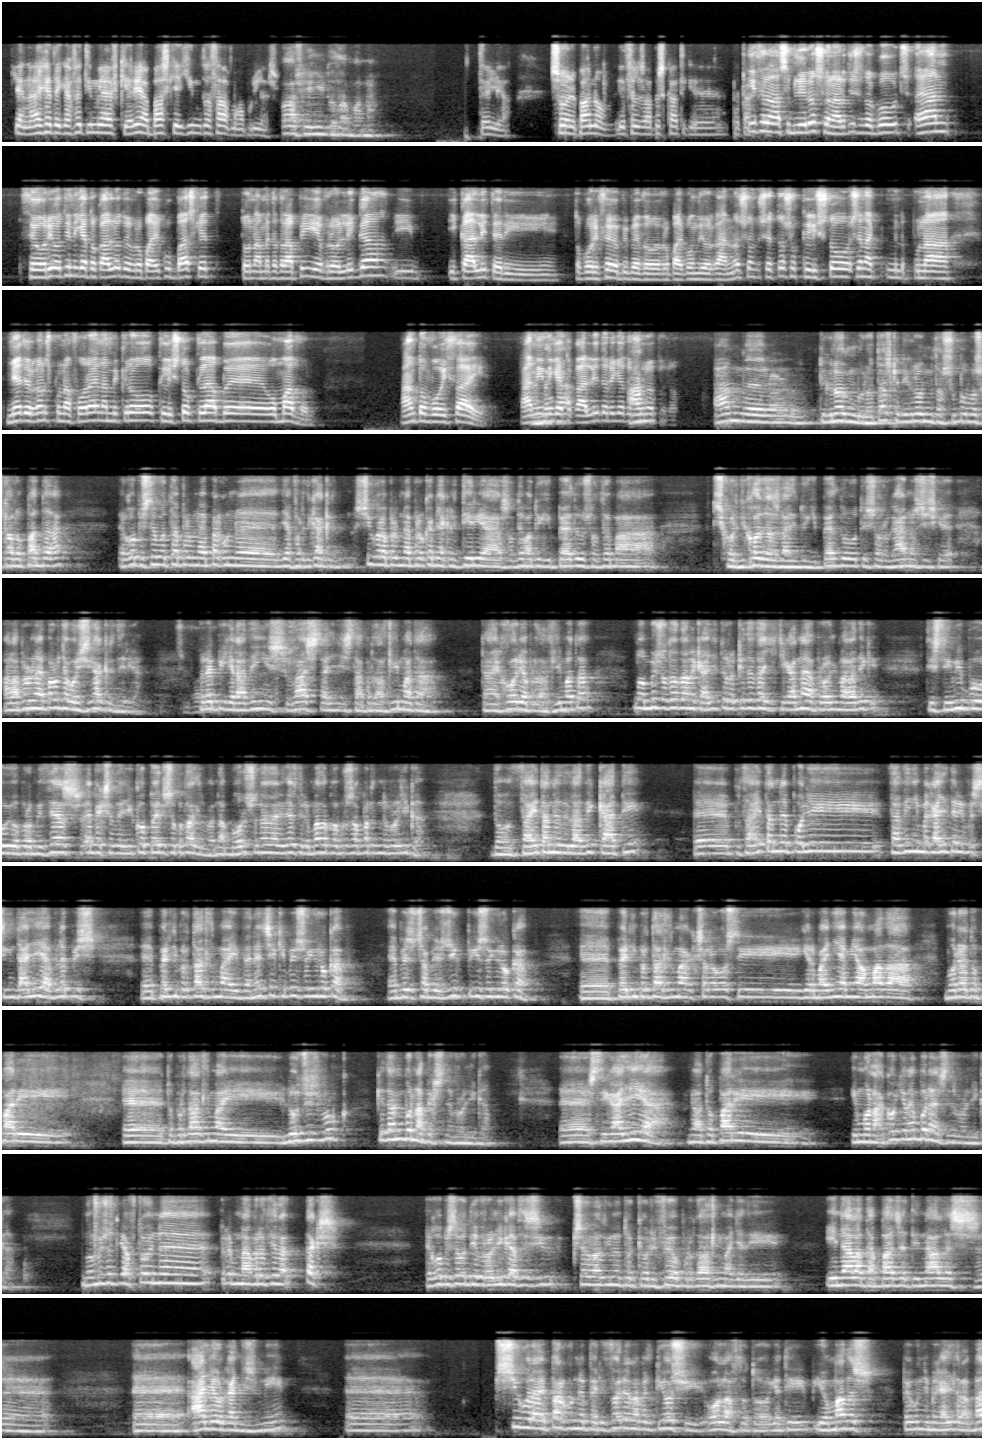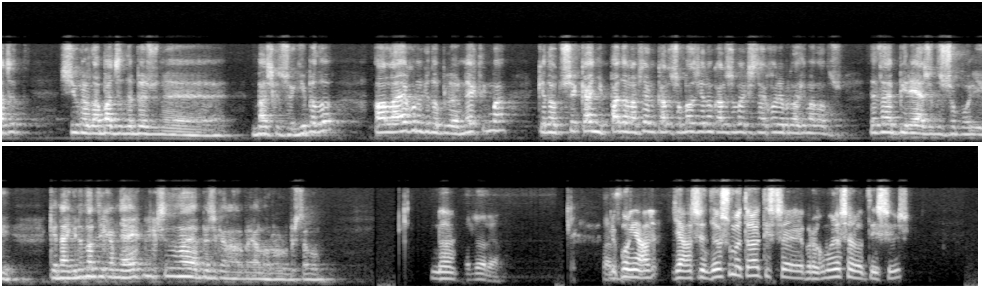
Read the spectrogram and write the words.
Και να έχετε και αυτή τη μια ευκαιρία, μπας και γίνει το θαύμα που λες. Μπας και γίνει το θαύμα, ναι. Τέλεια. Sorry, πάνω. Ήθελες να πεις κάτι και πετάξτε. Ήθελα να συμπληρώσω να ρωτήσω τον coach εάν θεωρεί ότι είναι για το καλό του ευρωπαϊκού μπάσκετ το να μετατραπεί η Ευρωλίγκα, η, η καλύτερη, το κορυφαίο επίπεδο ευρωπαϊκών διοργανώσεων, σε τόσο κλειστό, σε ένα, που να, μια διοργάνωση που να αφορά ένα μικρό κλειστό κλαμπ ε, ομάδων. Αν το βοηθάει. Αν είναι για το καλύτερο ή για το αν, χειρότερο. Αν ε, τη γνώμη μου ρωτάς και τη γνώμη μου θα σου πω όπως κάνω πάντα, εγώ πιστεύω ότι θα πρέπει να υπάρχουν ε, διαφορετικά Σίγουρα πρέπει να υπάρχουν κάποια κριτήρια στο θέμα του γηπέδου, στο θέμα της χωρητικότητας δηλαδή του γηπέδου, της οργάνωσης. Και... Αλλά πρέπει να υπάρχουν και αγωνιστικά κριτήρια. Συμφωνώ. Πρέπει για να δίνεις βάση στα, στα πρωταθλήματα, τα εγχώρια πρωταθλήματα, νομίζω ότι θα ήταν καλύτερο και δεν θα έχει και κανένα πρόβλημα. Δηλαδή, τη στιγμή που ο Προμηθέας έπαιξε τελικό πέρυσι στο πρωτάθλημα, να μπορούσε να ήταν η δεύτερη ομάδα που θα μπορούσε να πάρει την Ευρωλίκα. Θα ήταν δηλαδή κάτι ε, που θα ήταν πολύ. θα δίνει μεγαλύτερη. Στην Ιταλία βλέπεις ε, παίρνει πρωτάθλημα η Βενέτσια και πήγε στο Eurocup. Έπαιζε στο Champions League, πήγε στο Eurocup. Ε, παίρνει πρωτάθλημα, ξέρω εγώ, στη Γερμανία μια ομάδα μπορεί να το πάρει ε, το πρωτάθλημα η Λούτζισμπουργκ και να μην μπορεί να παίξει στην Ευρωλίκα. Ε, στη Γαλλία να το πάρει η Μονακό και να μην μπορεί να είναι στην Ευρωλίκα. Νομίζω ότι αυτό είναι, πρέπει να βρεθεί. Εντάξει. Εγώ πιστεύω ότι η Ευρωλίκα αυτή ξέρω ότι είναι το κορυφαίο πρωτάθλημα γιατί είναι άλλα τα budget, είναι άλλες, ε, ε, άλλοι οργανισμοί. Ε, σίγουρα υπάρχουν περιθώρια να βελτιώσει όλο αυτό το. Γιατί οι ομάδες παίρνουν μεγαλύτερα budget. Σίγουρα τα budget δεν παίζουν ε, μπάσκετ στο γήπεδο, αλλά έχουν και το πλεονέκτημα και θα τους κάνει πάντα να φτιάχνουν καλέ ομάδε για να κάνουν καλέ ομάδε στα χώρια πρωταθλήματά τους. Δεν θα επηρεάζει τόσο πολύ. Και να γινόταν και καμιά έκπληξη δεν θα έπαιζε κανένα μεγάλο ρόλο, πιστεύω. Ναι. Πολύ ωραία. Λοιπόν, για, για να συνδέσουμε τώρα τις ε, προηγούμενες ερωτήσεις,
